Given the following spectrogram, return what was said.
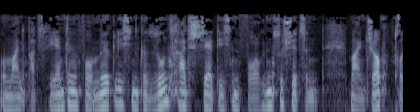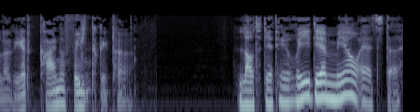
um meine Patienten vor möglichen gesundheitsschädlichen Folgen zu schützen. Mein Job toleriert keine Fehltritte. Laut der Theorie der Miao-Ärzte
